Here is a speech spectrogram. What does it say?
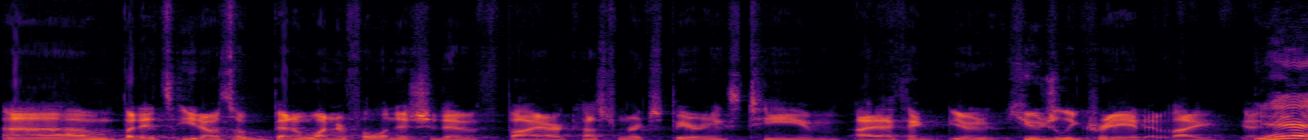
Um, but it's you know it's been a wonderful initiative by our customer experience team. I, I think you're hugely creative. I Yeah.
